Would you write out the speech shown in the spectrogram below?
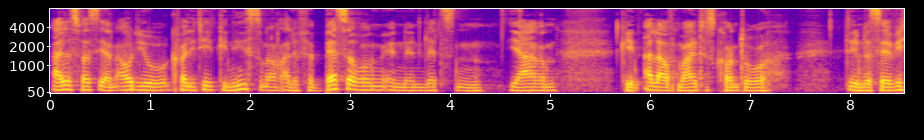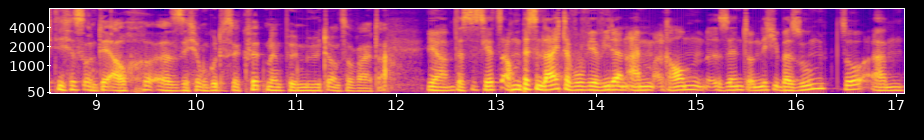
Alles, was ihr an Audioqualität genießt und auch alle Verbesserungen in den letzten Jahren, gehen alle auf Maltes Konto, dem das sehr wichtig ist und der auch äh, sich um gutes Equipment bemüht und so weiter. Ja, das ist jetzt auch ein bisschen leichter, wo wir wieder in einem Raum sind und nicht über Zoom so. Ähm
